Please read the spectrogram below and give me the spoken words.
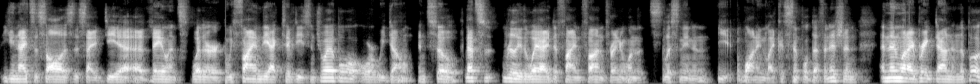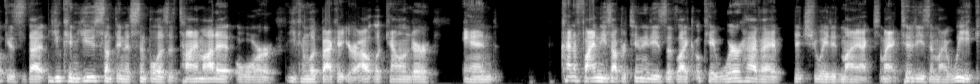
unites us all is this idea of valence, whether we find the activities enjoyable or we don't. And so that's really the way I define fun for anyone that's listening and wanting like a simple definition. And then what I break down in the book is that you can use something as simple as a time audit, or you can look back at your Outlook calendar and kind of find these opportunities of like okay where have i habituated my act- my activities in my week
